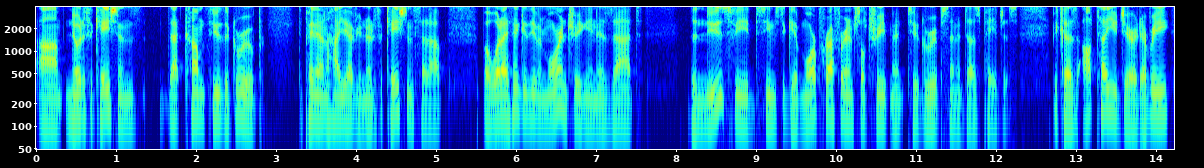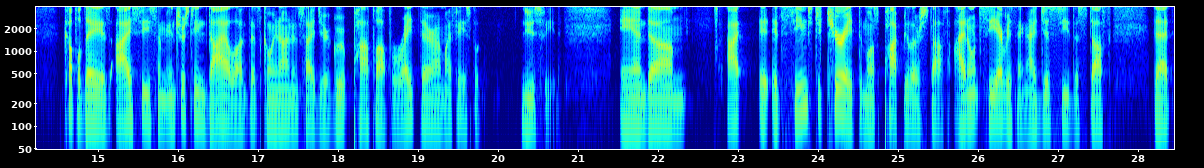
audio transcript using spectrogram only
um, notifications that come through the group, depending on how you have your notifications set up. But what I think is even more intriguing is that the news feed seems to give more preferential treatment to groups than it does pages. Because I'll tell you, Jared, every couple days I see some interesting dialogue that's going on inside your group pop up right there on my Facebook news feed. And um, I it, it seems to curate the most popular stuff. I don't see everything. I just see the stuff that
